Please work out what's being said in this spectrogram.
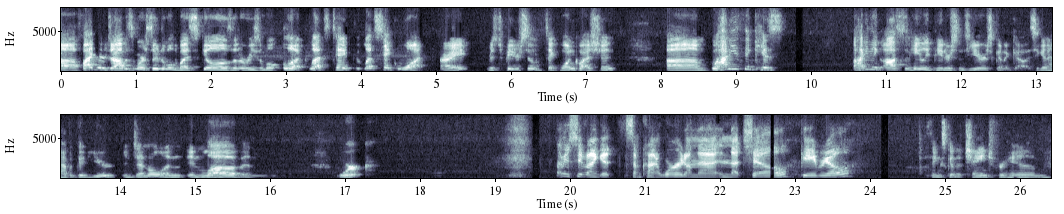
Uh, finding a job is more suitable to my skills at a reasonable. Look, let's take let's take one. All right, Mr. Peterson. Let's take one question. Um, well, how do you think his? How do you think Austin Healy Peterson's year is going to go? Is he going to have a good year in general, and in love and work? Let me see if I can get some kind of word on that in nutshell. Gabriel, Things going to change for him.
